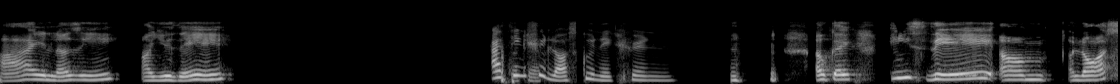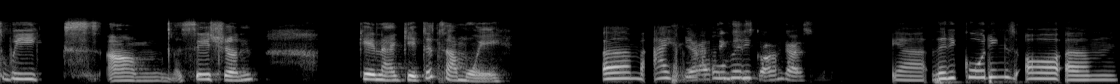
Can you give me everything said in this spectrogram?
Hi, Lizzy. Are you there? I think Okay. she lost connection. Okay. Is there um last week's um session? Can I get it somewhere? Um, I think Yeah, I think the she's rec- gone, guys. Yeah the recordings are um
